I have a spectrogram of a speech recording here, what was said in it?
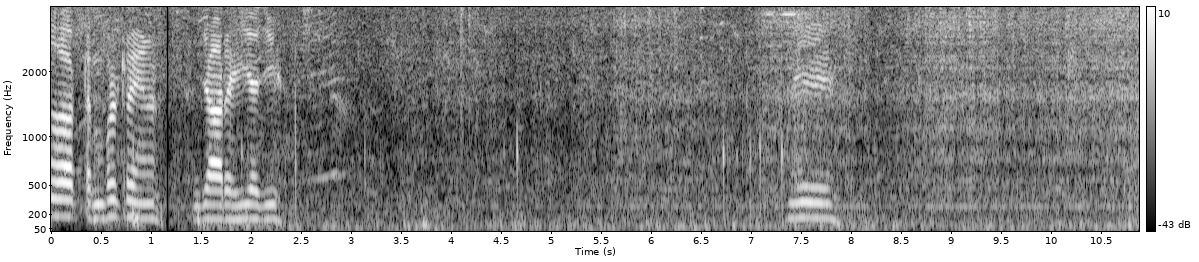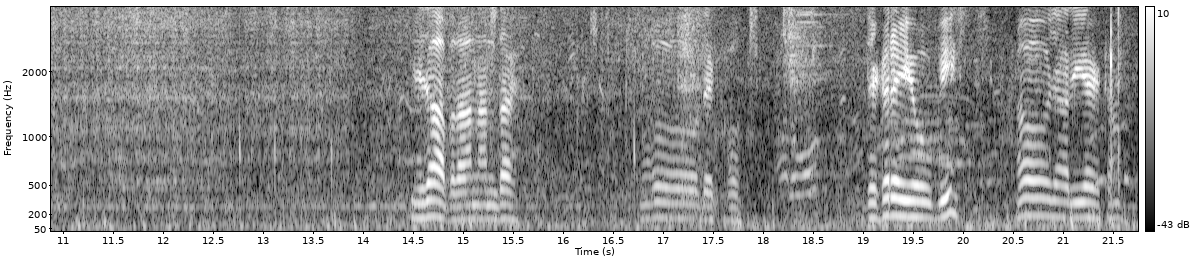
ਆ ਟ੍ਰੇਨ ਜਾ ਰਹੀ ਹੈ ਜੀ। ਇਹ ਇਹਦਾ ਬੜਾ ਆਨੰਦ ਹੈ। ਉਹ ਦੇਖੋ, ਦਿਖ ਰਹੀ ਹੋਊਗੀ। ਉਹ ਜਾ ਰਹੀ ਹੈ ਹੇਠਾਂ।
